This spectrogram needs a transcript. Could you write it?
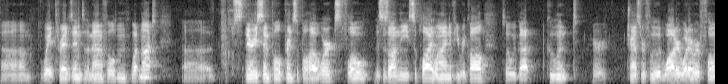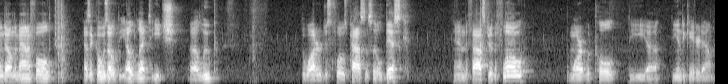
Um, the way it threads into the manifold and whatnot. Uh, very simple principle how it works. Flow, this is on the supply line if you recall. So we've got coolant or transfer fluid, water, whatever flowing down the manifold. As it goes out the outlet to each uh, loop, the water just flows past this little disc and the faster the flow, the more it would pull the, uh, the indicator down.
